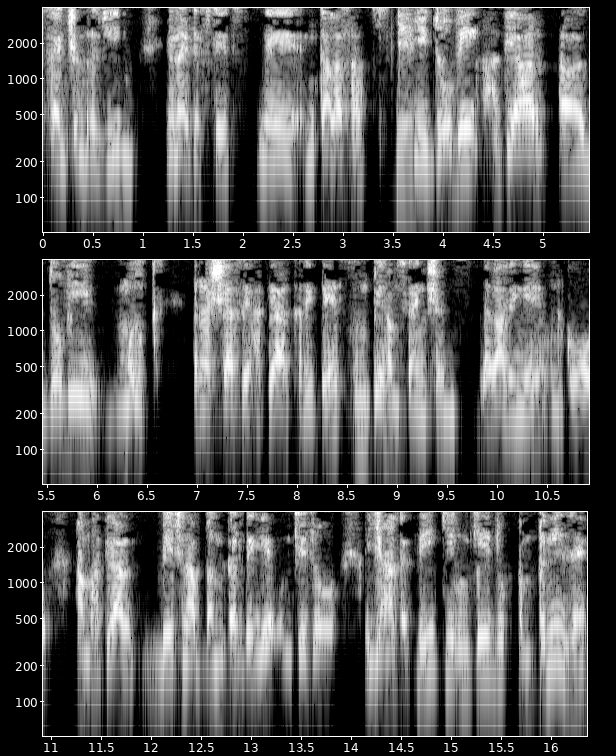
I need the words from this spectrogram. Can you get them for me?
सैंक्शन रजीम यूनाइटेड स्टेट्स ने निकाला था कि जो भी हथियार जो भी मुल्क रशिया से हथियार खरीदते हैं उन पे हम सैंक्शन लगा देंगे, उनको हम हथियार बेचना बंद कर देंगे। उनके जो, यहाँ तक नहीं कि उनके जो कंपनीज़ हैं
